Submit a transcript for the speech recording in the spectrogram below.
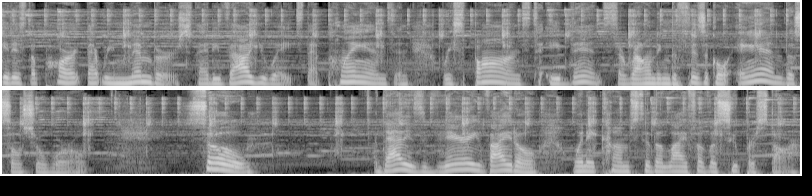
it is the part that remembers, that evaluates, that plans and responds to events surrounding the physical and the social world. So, that is very vital when it comes to the life of a superstar.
